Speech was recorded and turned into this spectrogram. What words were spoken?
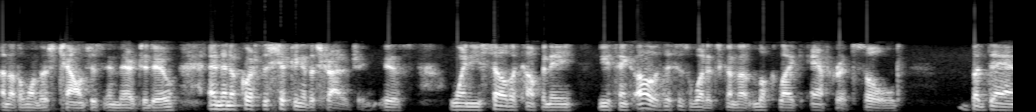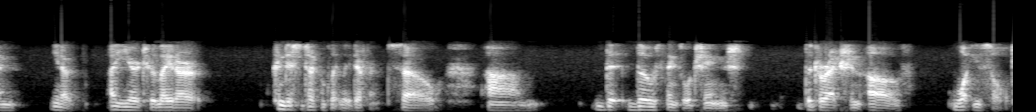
another one of those challenges in there to do. And then of course the shifting of the strategy is when you sell the company, you think, oh, this is what it's going to look like after it's sold. But then, you know, a year or two later, conditions are completely different. So um, th- those things will change the direction of what you sold.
